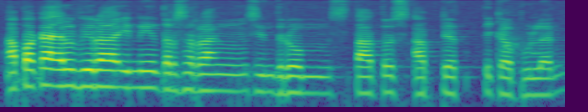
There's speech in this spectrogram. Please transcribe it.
Apakah Elvira ini terserang sindrom status update tiga bulan?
